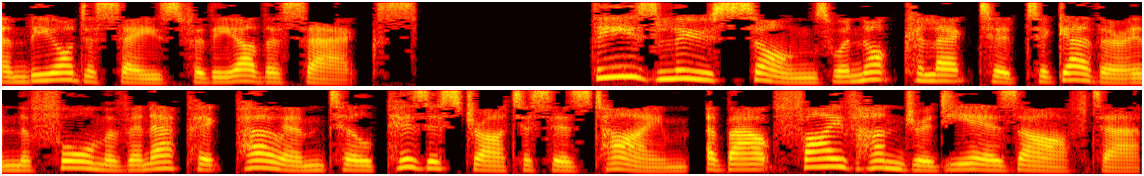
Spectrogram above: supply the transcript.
and the Odysseys for the other sex. These loose songs were not collected together in the form of an epic poem till Pisistratus's time, about 500 years after.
